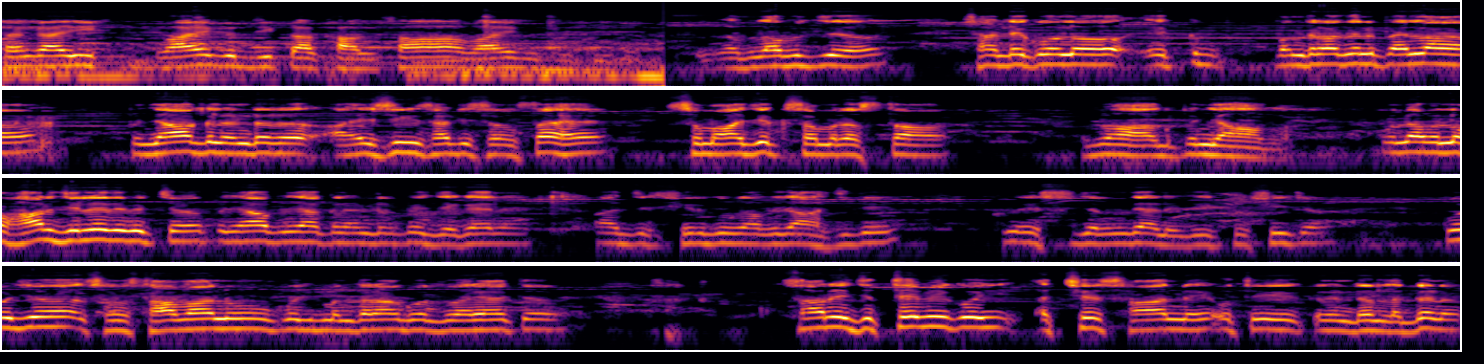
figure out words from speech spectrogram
ਚੰਗਾ ਜੀ, ਵਾਹਿਗੁਰੂ ਜੀ ਕਾ ਖਾਲਸਾ, ਵਾਹਿਗੁਰੂ ਜੀ ਲਫ਼ਜ਼ ਸਾਡੇ ਕੋਲ ਇੱਕ 15 ਦਿਨ ਪਹਿਲਾਂ 50 ਕੈਲੰਡਰ ਆਏ ਸੀ। ਸਾਡੀ ਸੰਸਥਾ ਹੈ ਸਮਾਜਿਕ ਸਮਰਸਤਾ ਵਿਭਾਗ ਪੰਜਾਬ। ਉਹਨਾਂ ਵੱਲੋਂ ਹਰ ਜ਼ਿਲ੍ਹੇ ਦੇ ਵਿੱਚ 50-50 ਕੈਲੰਡਰ ਭੇਜੇ ਗਏ ਨੇ। ਅੱਜ ਸ੍ਰੀ ਗੁਰੂ ਰਵਿਦਾਸ ਜੀ ਦੇ ਇਸ ਜਨਮ ਦਿਹਾੜੇ ਦੀ ਖੁਸ਼ੀ 'ਚ ਕੁਝ ਸੰਸਥਾਵਾਂ ਨੂੰ, ਕੁਝ ਮੰਦਰਾਂ, ਗੁਰਦੁਆਰਿਆਂ 'ਚ ਸਾਰੇ ਜਿੱਥੇ ਵੀ ਕੋਈ ਅੱਛੇ ਸਥਾਨ ਨੇ, ਉੱਥੇ ਕੈਲੰਡਰ ਲੱਗਣ।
